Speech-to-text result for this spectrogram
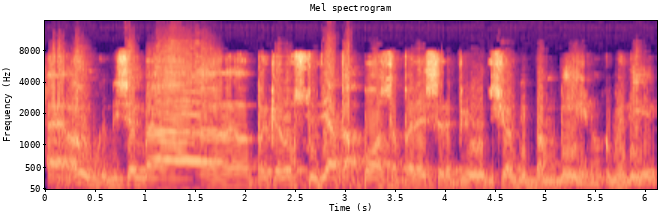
Eh. eh. comunque mi sembra perché l'ho studiato apposta per essere più diciamo di bambino, come dire.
